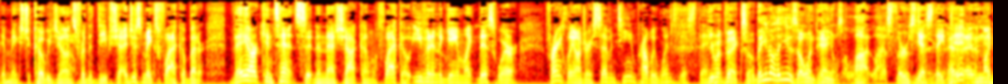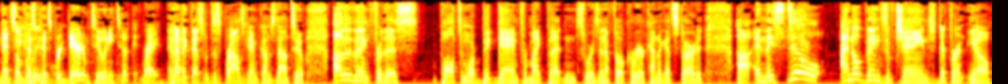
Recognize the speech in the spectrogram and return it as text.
It makes Jacoby Jones for the deep shot. It just makes Flacco better. They are content sitting in that shotgun with Flacco, even in a game like this, where frankly, Andre seventeen probably wins this thing. You would think so. They, you know, they used Owen Daniels a lot last Thursday. yes, they And- did, and, like that's because. Pittsburgh dared him to, and he took it. Right. And I think that's what this Browns game comes down to. Other thing for this Baltimore big game for Mike Pettine's, where his NFL career kind of got started. Uh, and they still, I know things have changed. Different, you know,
